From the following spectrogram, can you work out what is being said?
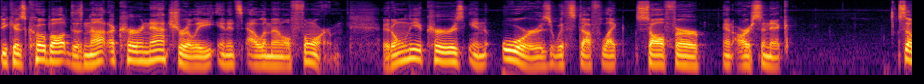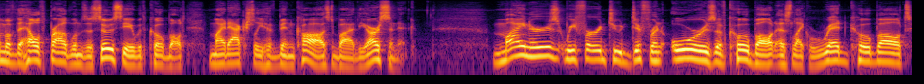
because cobalt does not occur naturally in its elemental form. It only occurs in ores with stuff like sulfur and arsenic. Some of the health problems associated with cobalt might actually have been caused by the arsenic. Miners referred to different ores of cobalt as like red cobalt,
